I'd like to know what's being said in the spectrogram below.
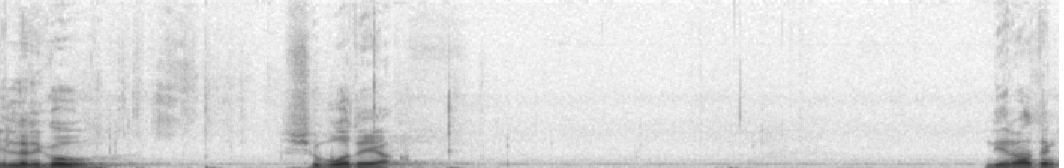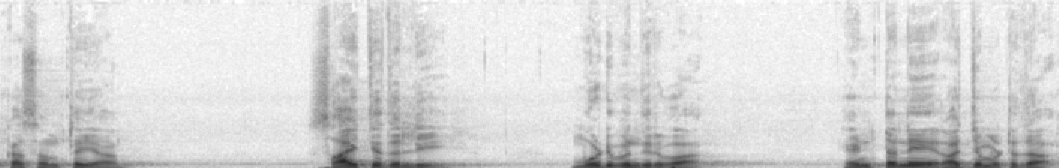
ಎಲ್ಲರಿಗೂ ಶುಭೋದಯ. ನಿರಾತಂಕ ಸಂಸ್ಥೆಯ ಸಾಹಿತ್ಯದಲ್ಲಿ ಮೂಡಿಬಂದಿರುವ ಎಂಟನೇ ರಾಜ್ಯ ಮಟ್ಟದ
